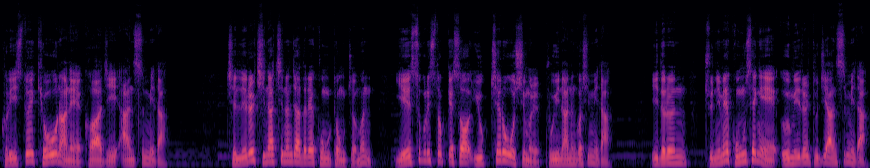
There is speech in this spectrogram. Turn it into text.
그리스도의 교훈 안에 거하지 않습니다. 진리를 지나치는 자들의 공통점은 예수 그리스도께서 육체로 오심을 부인하는 것입니다. 이들은 주님의 공생에 의미를 두지 않습니다.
